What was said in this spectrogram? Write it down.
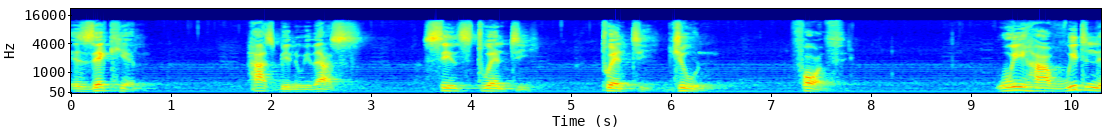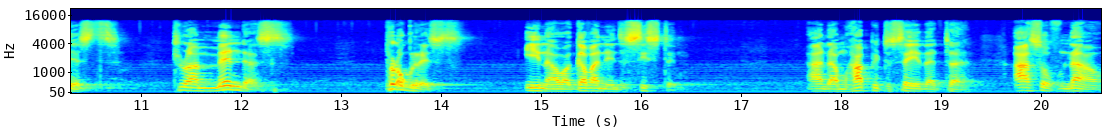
Ezekiel has been with us since 2020, June 4th. We have witnessed tremendous progress in our governance system. And I'm happy to say that uh, as of now,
